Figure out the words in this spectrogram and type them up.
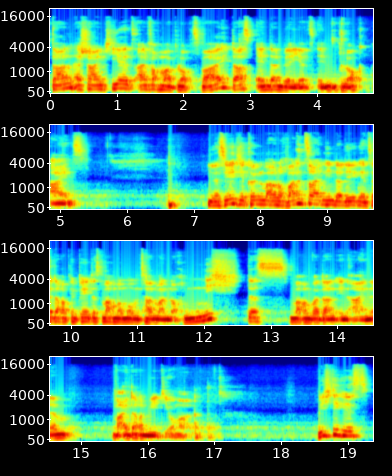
Dann erscheint hier jetzt einfach mal Block 2. Das ändern wir jetzt in Block 1. Ihr seht, hier können wir auch noch Wartezeiten hinterlegen etc. pp. Das machen wir momentan mal noch nicht. Das machen wir dann in einem weiteren Video mal. Wichtig ist,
